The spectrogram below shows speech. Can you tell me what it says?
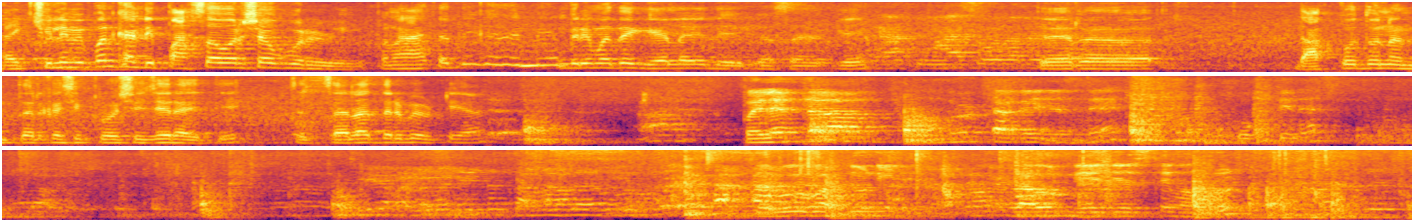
ॲक्च्युली मी पण खाल्ली पाच सहा वर्षापूर्वी. पण आता ते कसं मेमरीमध्ये गेलं आहे ते कसं की तर अं, दाखवतो नंतर कशी प्रोसिजर आहे ती. तर चला तर भेटूया. पहिल्यांदा अमृत टाकायचे असते. पोपटीला. सर्व बाजूनी लावून घ्यायची असते अमृत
